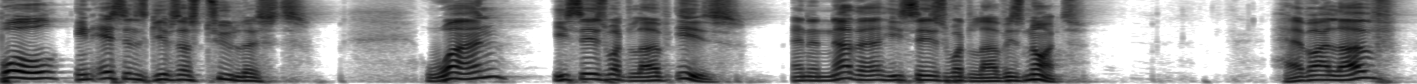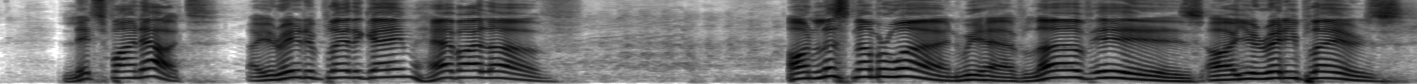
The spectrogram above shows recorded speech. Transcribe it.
Paul, in essence, gives us two lists. One, he says what love is, and another, he says what love is not. Have I love? Let's find out. Are you ready to play the game? Have I love? On list number one, we have Love is. Are you ready, players?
